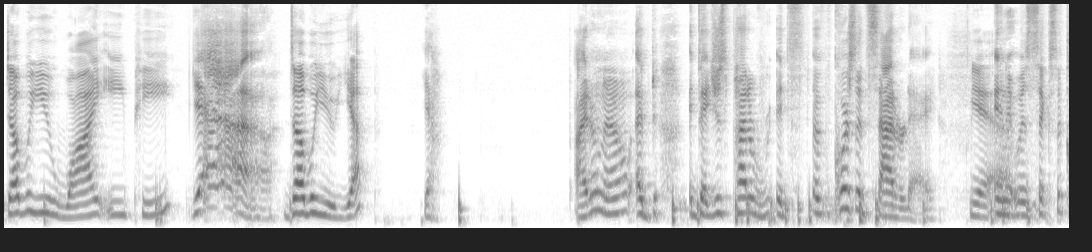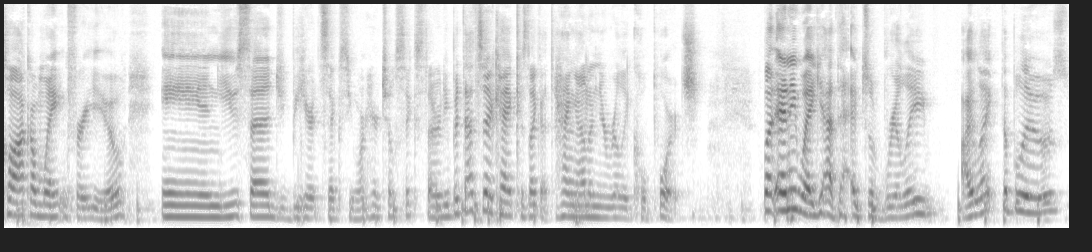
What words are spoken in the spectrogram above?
W Y E P yeah. W. Yep. Yeah. I don't know. They just had a. It's of course it's Saturday, Yeah. and it was six o'clock. I'm waiting for you, and you said you'd be here at six. You weren't here till six thirty, but that's okay because I got to hang out on your really cool porch. But anyway, yeah, that, it's a really. I like the blues.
